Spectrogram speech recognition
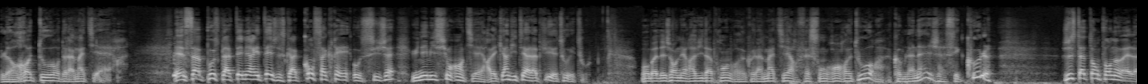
le retour de la matière. Et ça pousse la témérité jusqu'à consacrer au sujet une émission entière, avec invité à l'appui et tout et tout. Bon bah déjà on est ravis d'apprendre que la matière fait son grand retour, comme la neige, c'est cool. Juste à temps pour Noël.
